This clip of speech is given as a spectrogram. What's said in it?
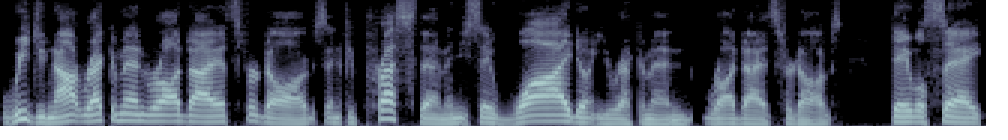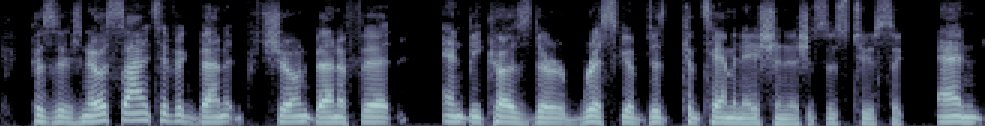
We do not recommend raw diets for dogs. And if you press them and you say, Why don't you recommend raw diets for dogs? They will say, Because there's no scientific ben- shown benefit and because their risk of dis- contamination issues is too sick. And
